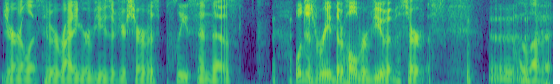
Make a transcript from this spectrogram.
journalists who are writing reviews of your service, please send those. We'll just read the whole review of the service. I love it.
